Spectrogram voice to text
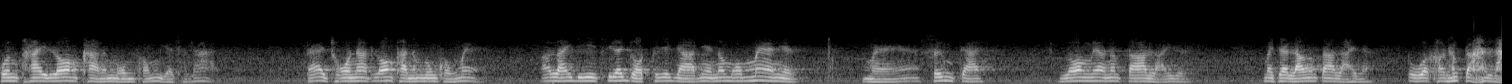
คนไทยร้องคาน้ำนมของเมียชได้แต่โชนัดร้องคาน้ำนมของแม่ อะไรดีทีละหยดทีละหยาดเนี่ยน้ำนมแม่เนี่ยแหมซึ้งใจร้องแล้วน้ำตาไหลเลย ไม่ใช่เราน้ำตาไหลนะตัวเขาน้ำตาไหล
